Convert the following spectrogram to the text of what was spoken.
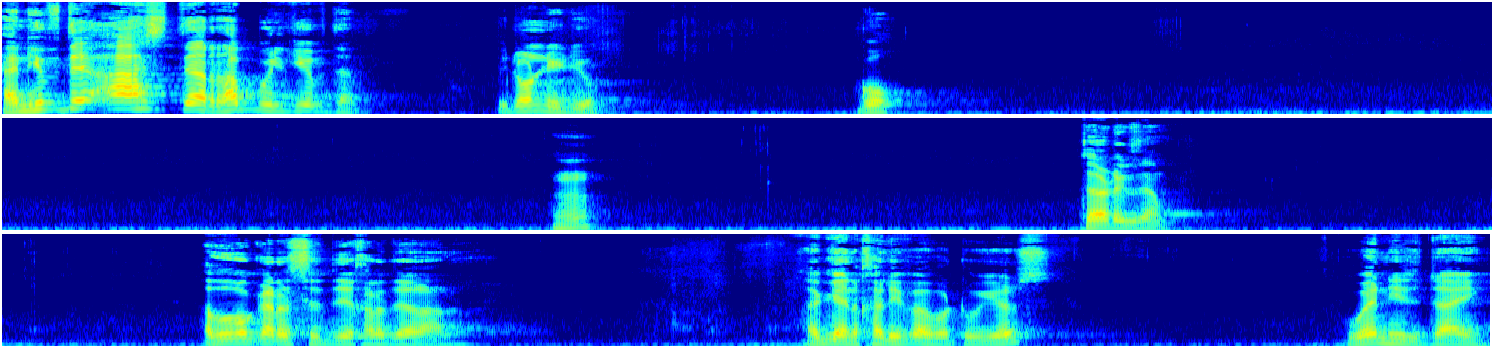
And if they ask, their Rabb will give them. We don't need you. Go. Hmm? Third example. Abu Bakr as-Siddiq Again, Khalifa for two years. When he's dying,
